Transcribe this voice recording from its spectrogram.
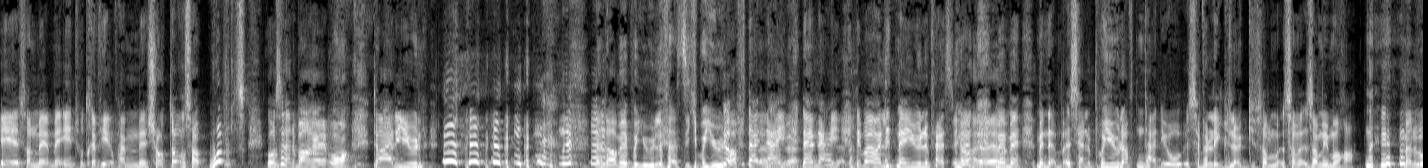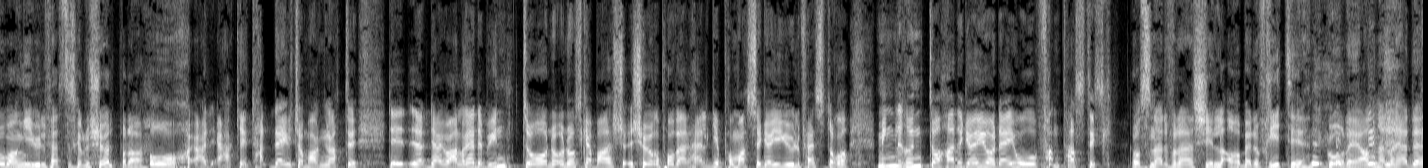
eh, sånn med, med 1, 2, 3, 4, 5 shotter, og så whoops, og så er det bare Å, da er det jul. Men da er vi på julefest, ikke på julaften. Nei, nei, nei, nei, det var litt mer julefest. Men, Ja, ja, ja. men, men, men selv på julaften da er det jo selvfølgelig gløgg som, som, som vi må ha. Men hvor mange julefester skal du sjøl på, da? Åh, jeg, jeg har ikke tall- det er jo så mange at det, det, det har jo allerede begynt, og nå, nå skal jeg bare kjøre på hver helg på masse gøye julefester og mingle rundt og ha det gøy, og det er jo fantastisk. Åssen er det for deg å skille arbeid og fritid? Går det an, eller er det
